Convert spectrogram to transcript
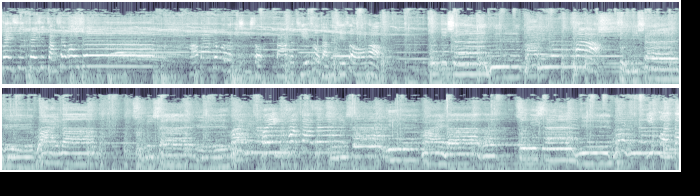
再次再次掌声欢呼声，好，大家跟我的一起手打个节奏，打个节奏哦，哈。祝你生日快乐！唱！祝你生日快乐！祝你生日快乐！可以唱大声！祝你生日快乐！祝你生日快乐！英文的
